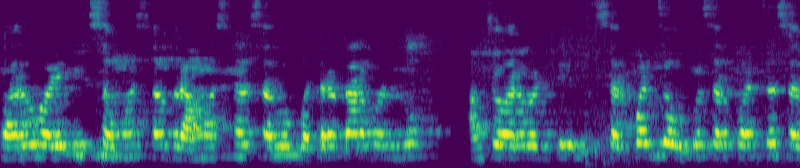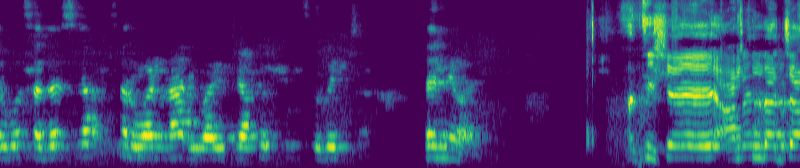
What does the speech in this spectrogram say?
वारुवाडीतील समस्त ग्रामस्थ सर्व पत्रकार बंधू आमच्या वारुवाडीतील सरपंच उपसरपंच सर्व सदस्य सर्वांना दिवाळीच्या खूप खूप शुभेच्छा. धन्यवाद. अतिशय आनंदाच्या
